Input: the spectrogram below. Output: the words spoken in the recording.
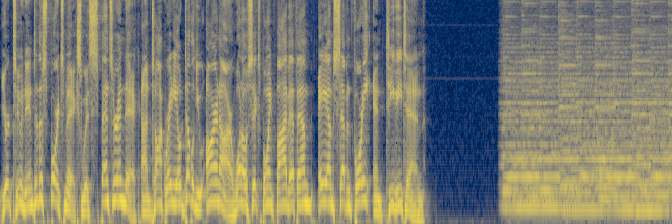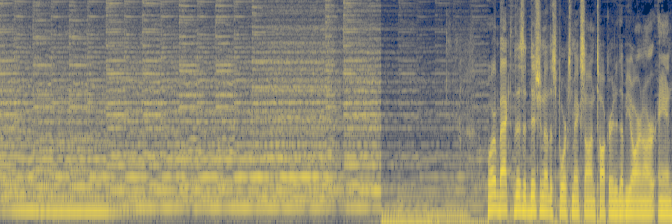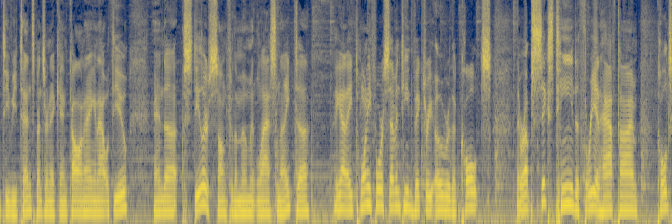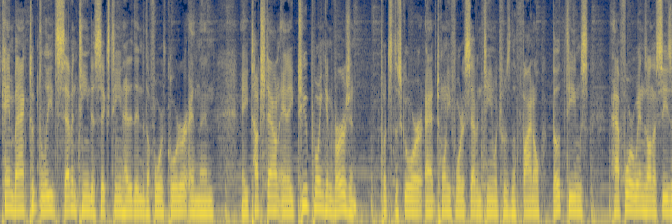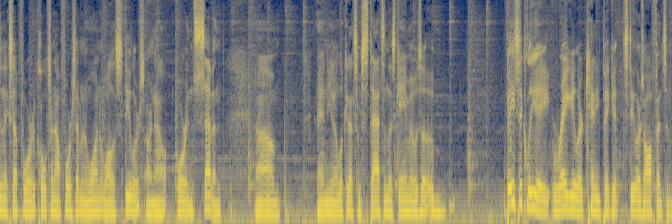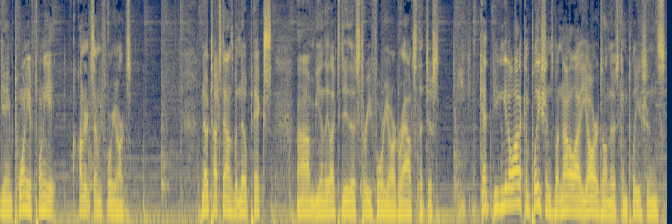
You're tuned in to the Sports Mix with Spencer and Nick on Talk Radio WRNR 106.5 FM, AM 740, and TV 10. Welcome back to this edition of the Sports Mix on Talk Radio WRNR and TV 10. Spencer, Nick, and Colin hanging out with you. And uh, Steelers sung for the moment last night. Uh, they got a 24 17 victory over the Colts. They were up 16 to 3 at halftime. Colts came back, took the lead 17 to 16, headed into the fourth quarter, and then a touchdown and a two point conversion puts the score at 24 to 17, which was the final. Both teams have four wins on the season, except for Colts are now four seven and one, while the Steelers are now four and seven. Um, and you know, looking at some stats in this game, it was a basically a regular Kenny Pickett Steelers offensive game. Twenty of 28, 174 yards. No touchdowns, but no picks. Um, you know, they like to do those three, four yard routes that just you can, get, you can get a lot of completions, but not a lot of yards on those completions.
